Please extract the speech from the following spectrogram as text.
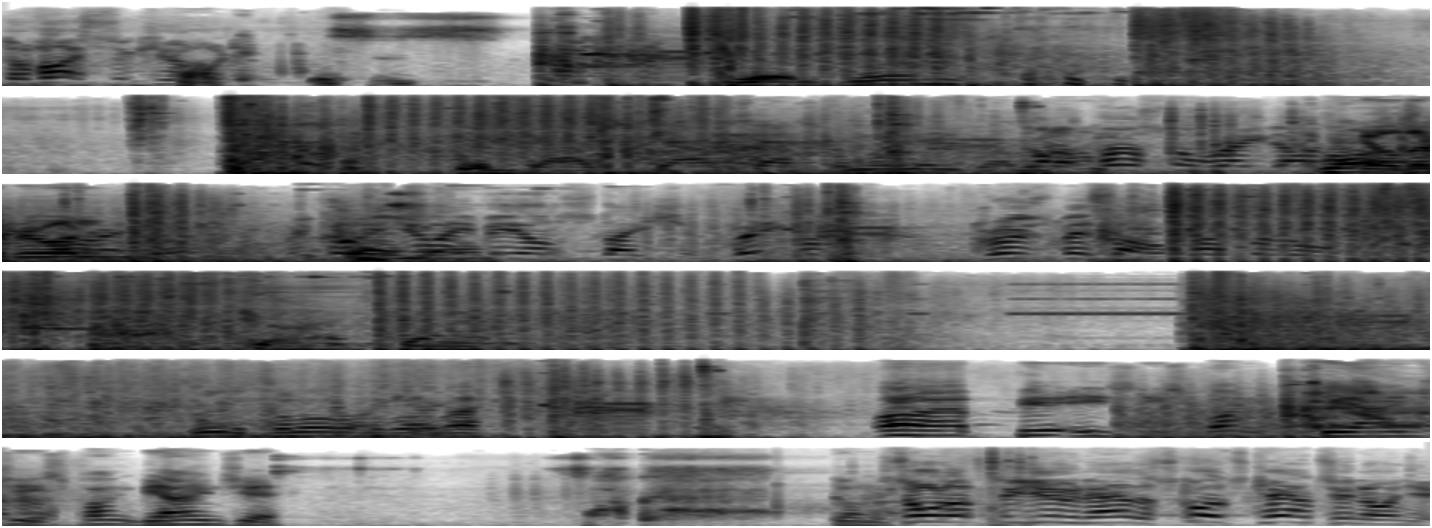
Device secured. This is. Run, run. Good guys, guys, guys, come with me. Go Got a on. personal radar. Killed everyone. We've got a UAV on station. Ready for cruise missile. Go for launch. God damn it. Through the tunnel on the right. Left. Oh, uh, be- he's, he's flanked behind you, he's flanked behind you. Fuck. It's all up to you now. The squad's counting on you.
